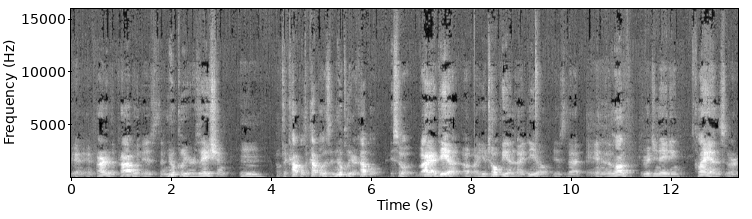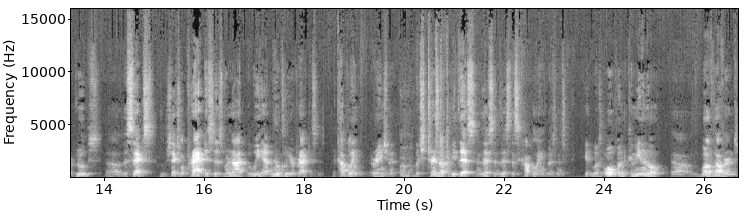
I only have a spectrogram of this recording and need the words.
and, and part of the problem is the nuclearization Mm. of the couple. The couple is a nuclear couple. So my idea of a utopian ideal is that in a love originating clans or groups, uh, the sex sexual practices were not what we have nuclear practices. The coupling arrangement, Mhm. which turns out to be this and this and this, this coupling business. It was open, communal, um, well governed.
